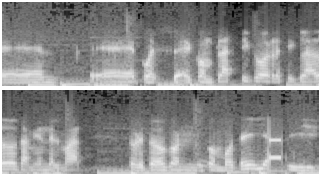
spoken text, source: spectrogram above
eh, eh, pues con plástico reciclado también del mar sobre todo con, con botellas y,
